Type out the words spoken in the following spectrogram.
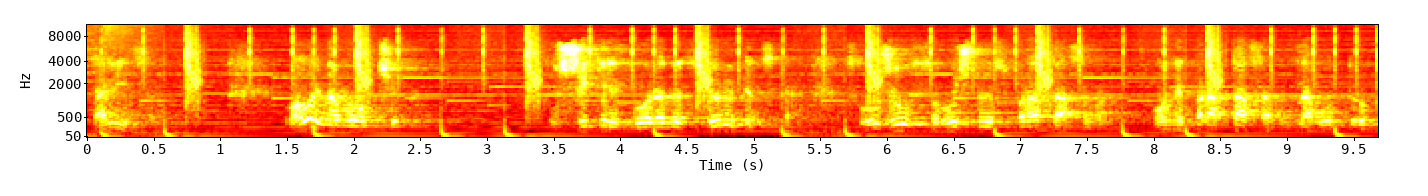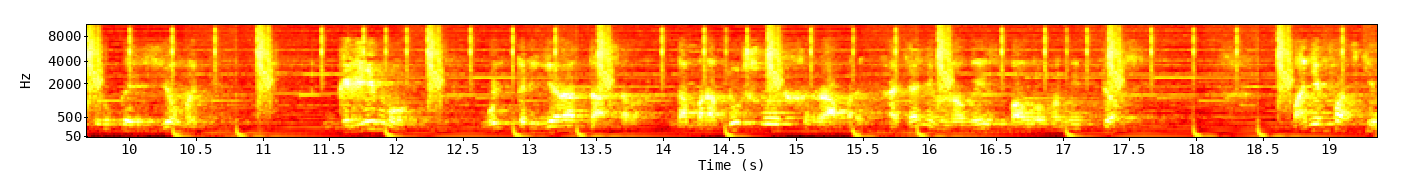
столица. Волына Вовчик, житель города Цюрюпинска, служил срочную с Протасовым. Он и Протасов зовут друг друга Земами. Гриму, бультерьер Атасова, добродушный и храбрый, хотя немного избалованный пес. Манифатский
